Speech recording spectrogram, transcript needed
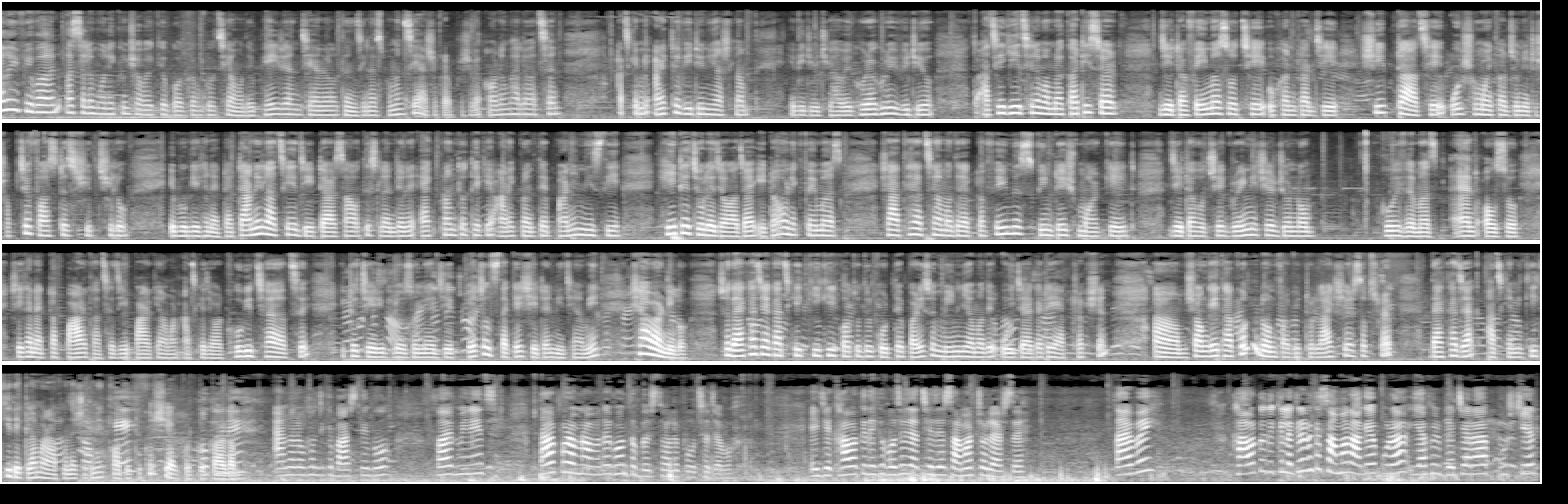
Hello everyone আসসালামু আলাইকুম সবাইকে ওয়েলকাম করছি আমাদের পেজ অ্যান্ড চ্যানেল তেনজিনাস মোমেন্টসে আশা করি আপনার সবাই অনেক ভালো আছেন। আজকে আমি আরেকটা ভিডিও নিয়ে আসলাম। এই ভিডিওটি হবে ঘোরাঘুরি ভিডিও তো আজকে গিয়েছিলাম আমরা কাটি স্যার যেটা ফেমাস হচ্ছে। ওখানকার যে শিপটা আছে, ওই সময়কার জন্য এটা সবচেয়ে ফাস্টেস্ট শিপ ছিল। এবং এখানে একটা টানেল আছে, যেটা সাউথ ইস্ট লন্ডনের এক প্রান্ত থেকে আরেক প্রান্তে পানি নিচ দিয়ে হেঁটে চলে যাওয়া যায়। এটাও অনেক ফেমাস সাথে আছে আমাদের একটা ফেমাস ভিন্টেজ মার্কেট যেটা হচ্ছে গ্রেনিচের জন্য। খুবই ফেমাস অ্যান্ড অলসো সেখানে একটা পার্ক আছে যে পার্কে আমার আজকে যাওয়ার খুব ইচ্ছা আছে। একটু চেরি ব্লসমের যে পেটলস থাকে সেটার নিচে আমি শাওয়ার নিব। সো দেখা যাক আজকে কি কি কতদূর করতে পারি। সো মেনলি আমাদের ওই জায়গাটাই অ্যাট্রাকশন সঙ্গেই থাকুন। Don't forget to like share subscribe দেখা যাক আজকে আমি কি কি দেখলাম আর আপনাদের সাথে আমি কতটুকু শেয়ার করতে পারলাম। এখন ওখান থেকে বাস নিব। ফাইভ মিনিটস তারপর আমরা আমাদের গন্তব্যস্থলে পৌঁছে যাব। এই যে খাওয়াকে দেখে বোঝা যাচ্ছে যে সামার চলে আসছে। তাই ভাই? खावर को देख के लग रहा है ना कि सामान आ गया पूरा, या फिर बेचारा पुष्य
